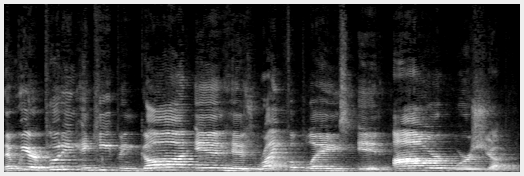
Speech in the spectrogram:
that we are putting and keeping God in his rightful place in our worship.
